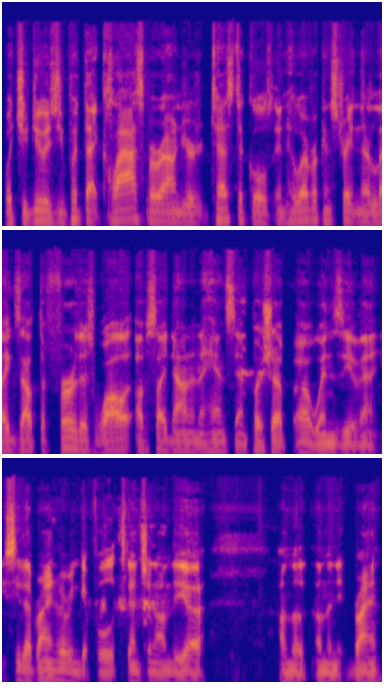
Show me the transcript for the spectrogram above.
What you do is you put that clasp around your testicles, and whoever can straighten their legs out the furthest while upside down in a handstand push up uh, wins the event. You see that, Brian? Whoever can get full extension on the uh, on the on the Brian.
